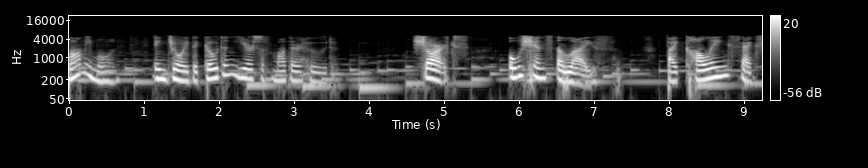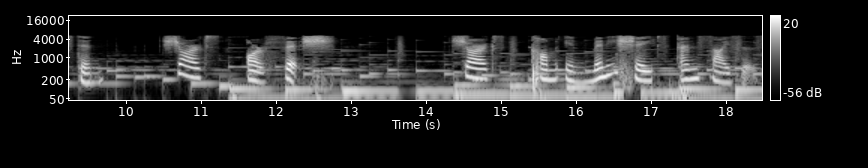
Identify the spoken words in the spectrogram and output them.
Mommy Moon, enjoy the golden years of motherhood. Sharks, Oceans Alive by Colleen Sexton. Sharks are fish. Sharks come in many shapes and sizes.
